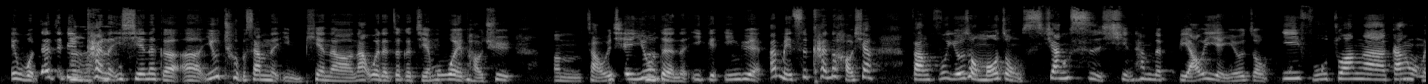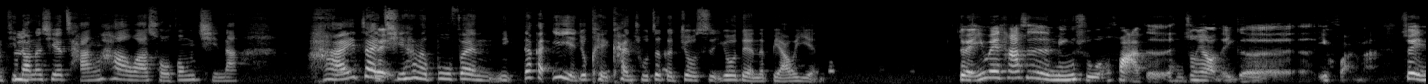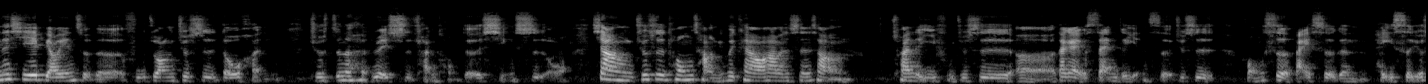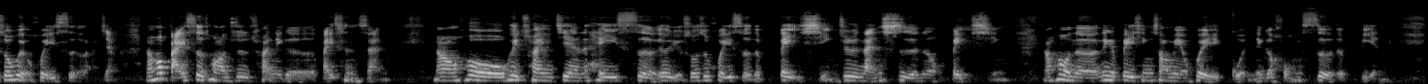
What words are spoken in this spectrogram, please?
哎，我在这边看了一些那个呃 YouTube 上面的影片呢。那为了这个节目，我也跑去嗯找一些优等的一个音乐啊。每次看都好像仿佛有种某种相似性，他们的表演有一种衣服装啊。刚刚我们提到那些长号啊、手风琴啊。还在其他的部分，你大概一眼就可以看出这个就是优点的表演。对，因为它是民俗文化的很重要的一个一环嘛，所以那些表演者的服装就是都很，就是真的很瑞士传统的形式哦。像就是通常你会看到他们身上穿的衣服，就是呃大概有三个颜色，就是红色、白色跟黑色，有时候会有灰色啦这样。然后白色通常就是穿那个白衬衫。然后会穿一件黑色，又有时候是灰色的背心，就是男士的那种背心。然后呢，那个背心上面会滚那个红色的边。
